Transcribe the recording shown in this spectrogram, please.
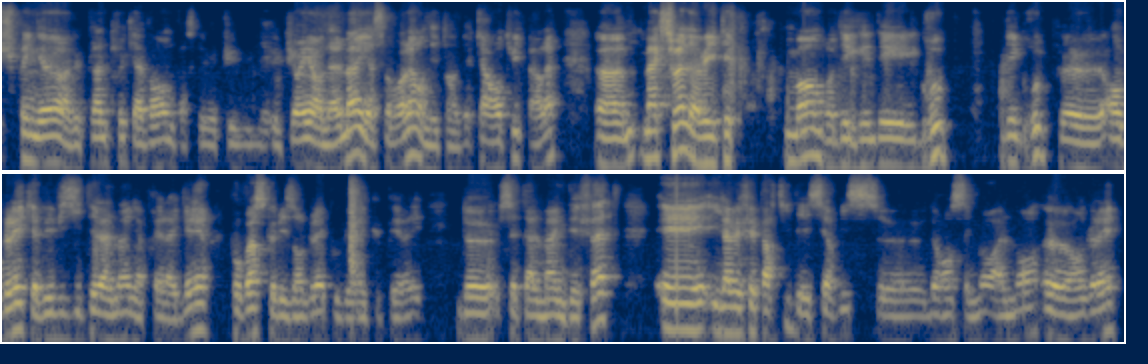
Springer avait plein de trucs à vendre parce qu'il n'y avait, plus rien en Allemagne à ce moment-là. On est en 48 par là. Euh, Maxwell avait été membre des, groupes des groupes euh, anglais qui avaient visité l'Allemagne après la guerre pour voir ce que les Anglais pouvaient récupérer de cette Allemagne défaite. Et il avait fait partie des services euh, de renseignement allemands, anglais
